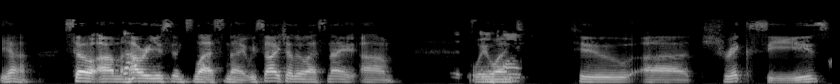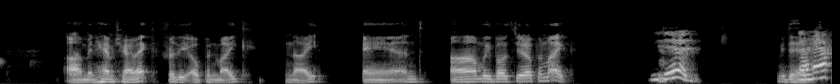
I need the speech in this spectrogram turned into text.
Yeah. So, um, how are you since last night? We saw each other last night. Um, we went time. to, uh, Trixie's, um, in Hamtramck for the open mic night and, um, we both did open mic. We did. We did. That happened.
